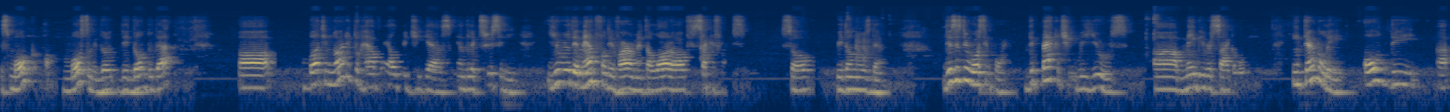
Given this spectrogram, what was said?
smoke. Mostly they don't do that. Uh, but in order to have LPG gas and electricity, you will demand from the environment a lot of sacrifice. So we don't lose them. This is the roasting point. The package we use uh, may be recyclable. Internally, all the uh,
